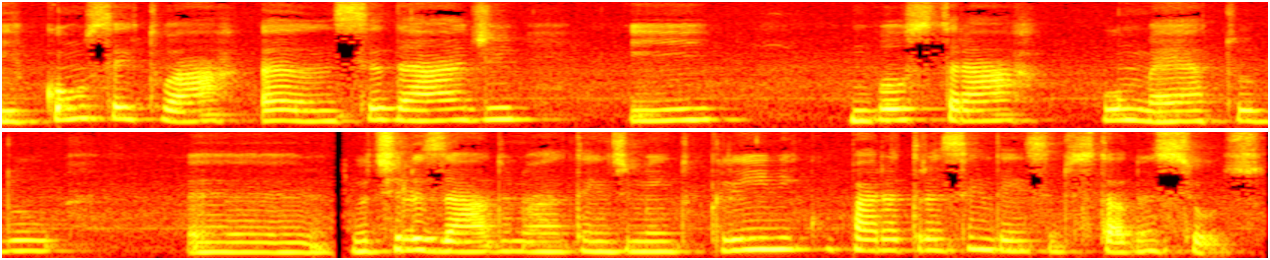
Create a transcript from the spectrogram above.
e conceituar a ansiedade e mostrar o método é, utilizado no atendimento clínico para a transcendência do estado ansioso.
